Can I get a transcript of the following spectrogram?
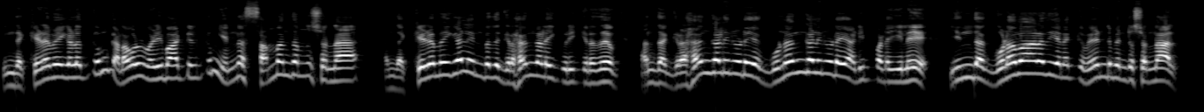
இந்த கிழமைகளுக்கும் கடவுள் வழிபாட்டிற்கும் என்ன சம்பந்தம்னு சொன்னால் அந்த கிழமைகள் என்பது கிரகங்களை குறிக்கிறது. அந்த கிரகங்களினுடைய குணங்களினுடைய அடிப்படையிலே இந்த குணமானது எனக்கு வேண்டும் என்று சொன்னால்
